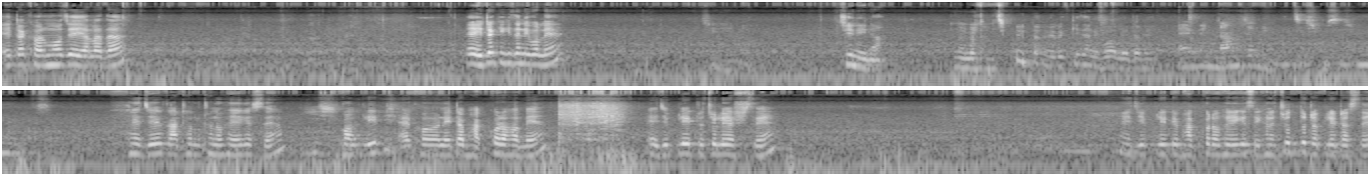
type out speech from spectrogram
এটা খাওয়ার মজাই আলাদা। এ, এটা কি কি জানি বলে? চিনি না। চিনি এটা কি জানি বলে এটা নাম জানি হ্যাঁ যে কাঁঠাল উঠানো হয়ে গেছে কমপ্লিট। এখন এটা ভাগ করা হবে। এই যে প্লেটও চলে আসছে। এই যে প্লেটে ভাগ করা হয়ে গেছে এখানে চোদ্দোটা প্লেট আছে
